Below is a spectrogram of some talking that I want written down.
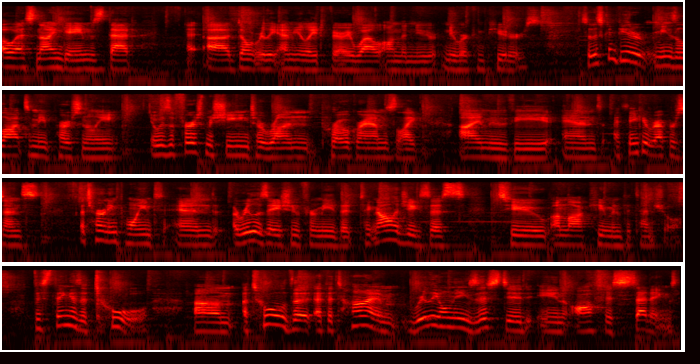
OS 9 games that uh, don't really emulate very well on the new, newer computers. So this computer means a lot to me personally. It was the first machine to run programs like iMovie, and I think it represents a turning point and a realization for me that technology exists to unlock human potential. This thing is a tool, um, a tool that at the time really only existed in office settings,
